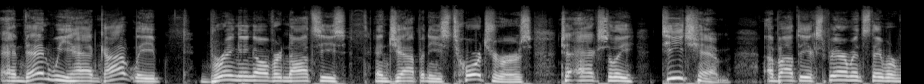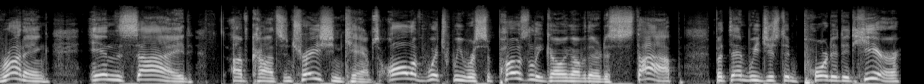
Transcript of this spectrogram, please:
And then we had Gottlieb bringing over Nazis and Japanese torturers to actually teach him about the experiments they were running inside of concentration camps, all of which we were supposedly going over there to stop, but then we just imported it here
